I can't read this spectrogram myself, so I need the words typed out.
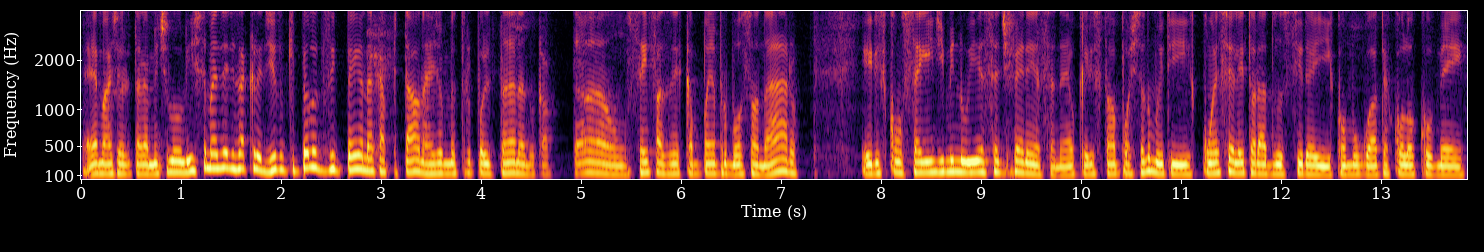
é majoritariamente lulista, mas eles acreditam que pelo desempenho na capital, na região metropolitana do capitão, sem fazer campanha para o Bolsonaro, eles conseguem diminuir essa diferença, né? O que eles estão apostando muito. E com esse eleitorado do Ciro aí, como o Walter colocou bem,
